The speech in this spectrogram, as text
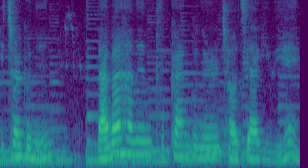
이 철교는 남하하는 북한군을 저지하기 위해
